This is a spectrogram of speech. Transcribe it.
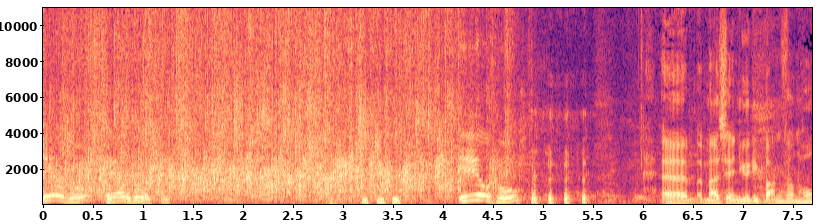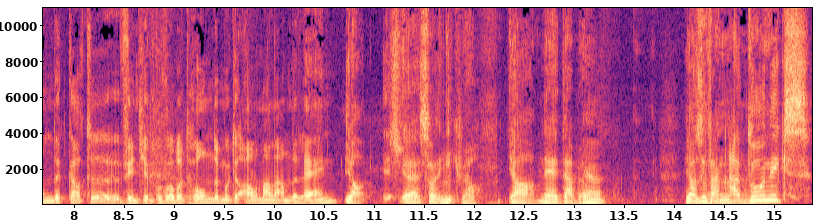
heel goed. Heel goed. Heel goed. Eh, maar zijn jullie bang van honden, katten? Vind je bijvoorbeeld honden moeten allemaal aan de lijn? Ja, eh, sorry, ik wel. Ja, nee, dat wel. Ja. Ja, zo van, ah, doe niks.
